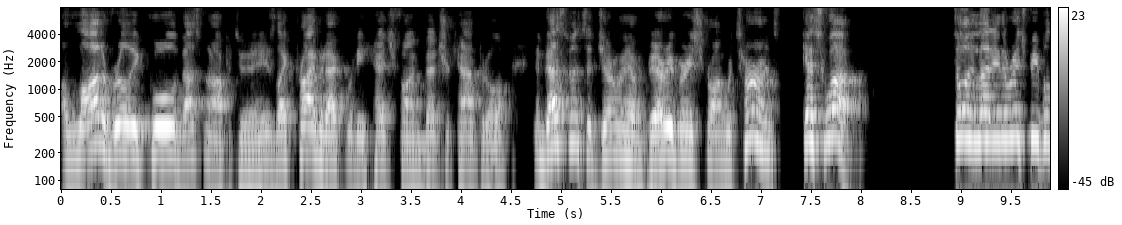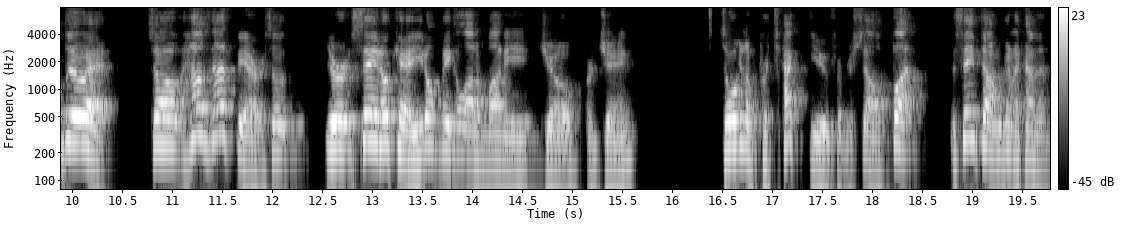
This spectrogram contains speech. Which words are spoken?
a lot of really cool investment opportunities like private equity, hedge fund, venture capital, investments that generally have very, very strong returns. Guess what? It's only letting the rich people do it. So how's that fair? So you're saying, okay, you don't make a lot of money, Joe or Jane. So we're going to protect you from yourself, but at the same time, we're going to kind of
